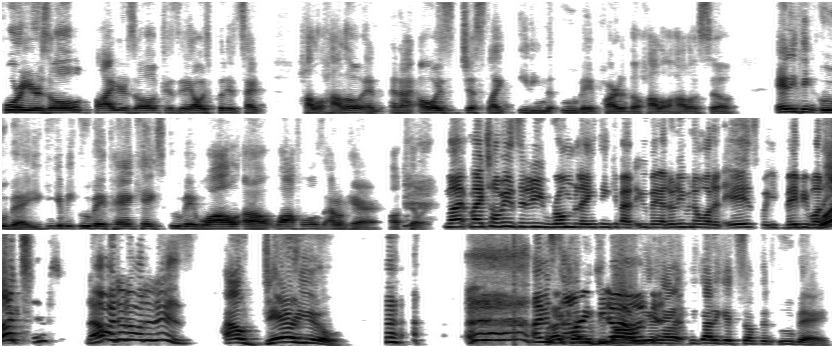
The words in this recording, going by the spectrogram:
four years old, five years old, because they always put it inside halo halo. And, and I always just like eating the ube part of the halo halo. So anything ube. You can give me ube pancakes, ube wall uh, waffles. I don't care. I'll kill it. My, my tummy is literally rumbling thinking about ube. I don't even know what it is, but you've maybe want what? No, I don't know what it is. How dare you? I'm sorry, you know, we, gotta, we gotta get something ube.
